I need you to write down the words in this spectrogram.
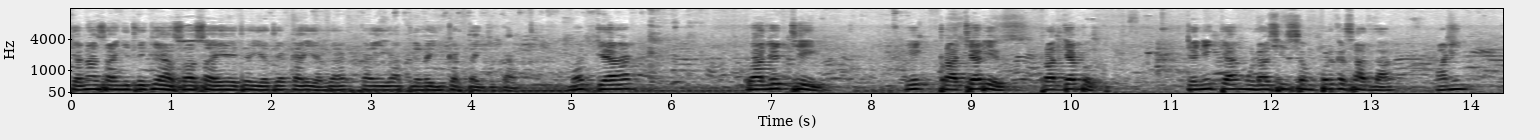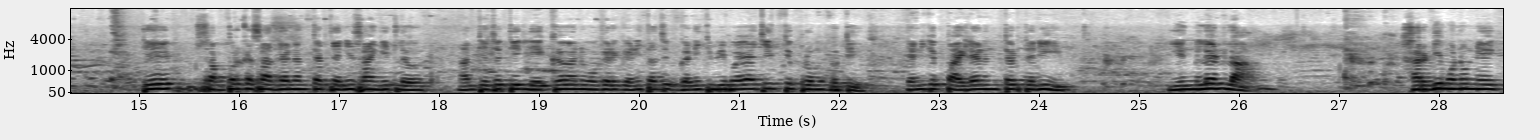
त्यांना सांगितले की असं असं आहे याचं याच्या काय याचा काय आपल्याला हे करता येईल का? मग त्या कॉलेजचे एक प्राचार्य प्राध्यापक त्यांनी त्या मुलाशी संपर्क साधला. आणि ते संपर्क साधल्यानंतर त्यांनी सांगितलं आणि त्याचं ते लेखन वगैरे गणिताचं गणित विभागाचे ते प्रमुख होते. त्यांनी ते पाहिल्यानंतर त्यांनी इंग्लंडला हार्डी म्हणून एक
